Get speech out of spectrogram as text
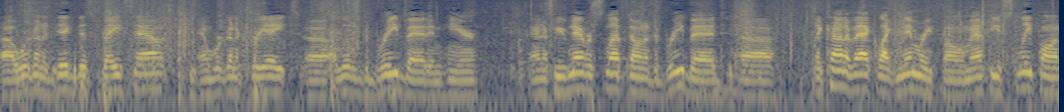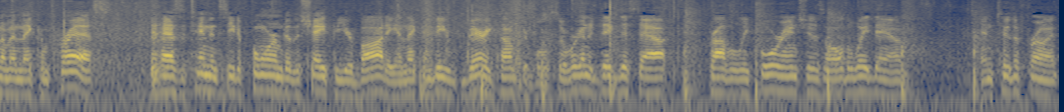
uh, we're going to dig this base out and we're going to create uh, a little debris bed in here. And if you've never slept on a debris bed, uh, they kind of act like memory foam. After you sleep on them and they compress, it has a tendency to form to the shape of your body and they can be very comfortable. So we're going to dig this out probably four inches all the way down and to the front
